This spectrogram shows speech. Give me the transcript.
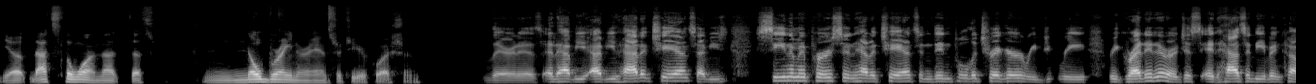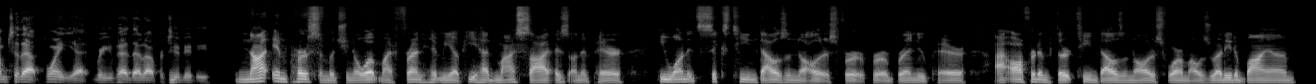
yep. That's the one. That that's no brainer answer to your question. There it is. And have you have you had a chance? Have you seen them in person? Had a chance and didn't pull the trigger? Re, re, regretted it, or just it hasn't even come to that point yet where you've had that opportunity? Not in person, but you know what? My friend hit me up. He had my size on a pair. He wanted sixteen thousand dollars for for a brand new pair. I offered him thirteen thousand dollars for him. I was ready to buy him.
